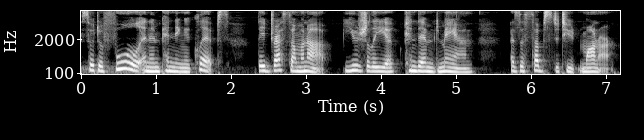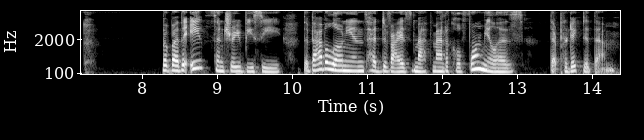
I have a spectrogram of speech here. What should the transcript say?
So, to fool an impending eclipse, they dress someone up, usually a condemned man, as a substitute monarch. But by the 8th century BC, the Babylonians had devised mathematical formulas that predicted them.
